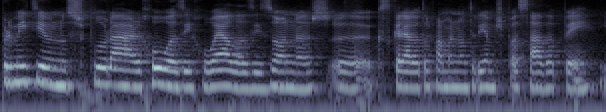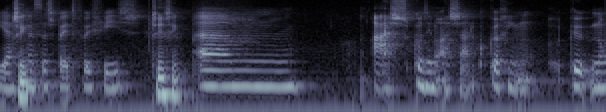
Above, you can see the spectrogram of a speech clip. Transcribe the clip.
permitiu-nos explorar ruas e ruelas e zonas uh, que se calhar de outra forma não teríamos passado a pé. E acho Sim. que nesse aspecto foi fixe. Sim, sim. Um, acho, continuo a achar que o carrinho, que não,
